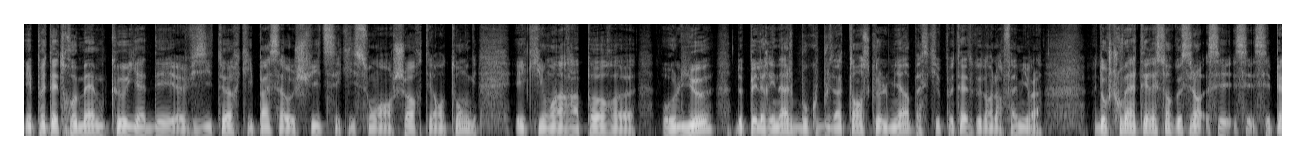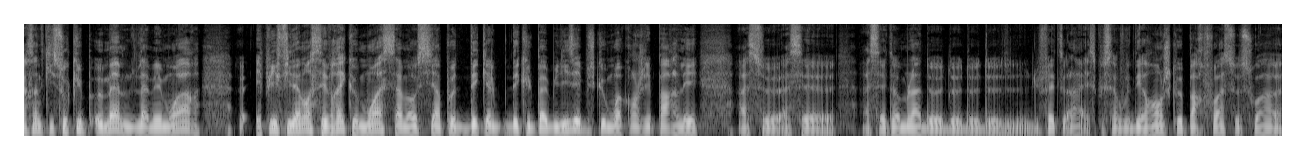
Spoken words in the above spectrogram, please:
et peut-être même qu'il y a des visiteurs qui passent à Auschwitz et qui sont en short et en tongs, et qui ont un rapport euh, au lieu de pèlerinage beaucoup plus intense que le mien, parce que peut-être que dans leur famille, voilà. Donc je trouvais intéressant que ces, ces, personnes qui s'occupent eux-mêmes de la mémoire, euh, et puis finalement c'est vrai que moi ça m'a aussi un peu déculpabilisé, puisque moi quand j'ai parlé à, ce, à, ce- à cet homme-là de- de- de- du fait, voilà, est-ce que ça vous dérange que parfois ce soit... euh,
